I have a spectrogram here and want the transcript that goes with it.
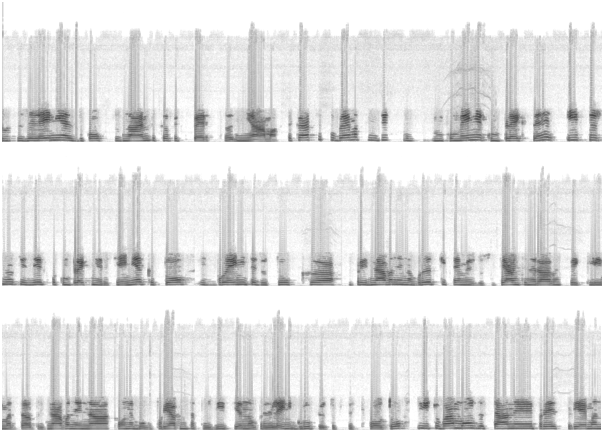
За съжаление, доколкото знаем, такъв експерт няма. Така че проблемът с климатичните промени е комплексен и всъщност изисква комплексни решения, като изброените до тук признаване на връзките между социалните неравенства и климата, признаване на по-неблагоприятната позиция на определени групи от обществото. И това може да стане през приемане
